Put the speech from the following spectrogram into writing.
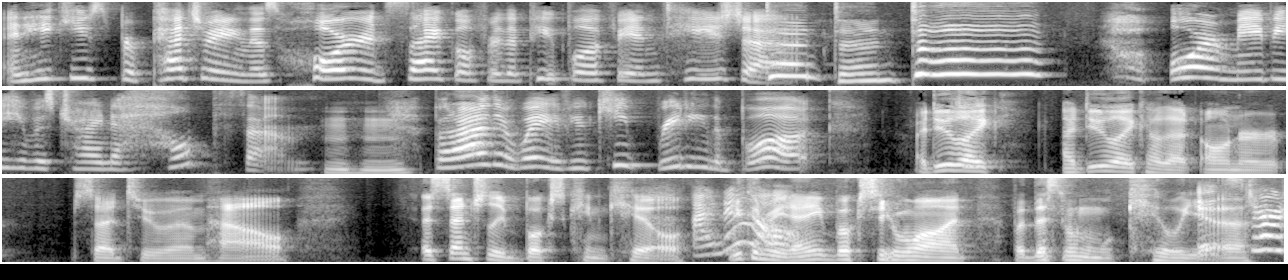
and he keeps perpetuating this horrid cycle for the people of Fantasia. Dun dun dun. Or maybe he was trying to help them. Mm-hmm. But either way, if you keep reading the book, I do like I do like how that owner said to him how essentially books can kill. I You can read any books you want, but this one will kill you. it started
